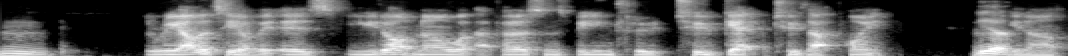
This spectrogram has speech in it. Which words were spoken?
Mm the reality of it is you don't know what that person's been through to get to that point. Yeah. You know,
